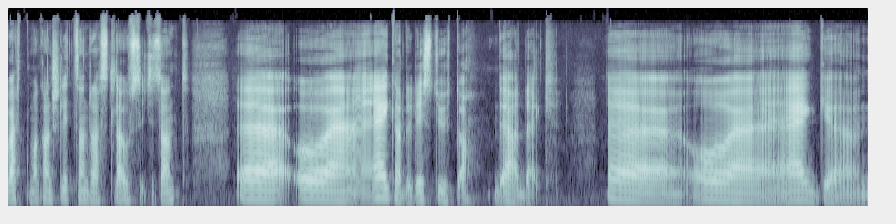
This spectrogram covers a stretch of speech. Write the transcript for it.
blir man kanskje litt sånn rastløs, ikke sant. Uh, og eh, jeg hadde lyst ut, da. Det hadde jeg. Uh, og jeg uh,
